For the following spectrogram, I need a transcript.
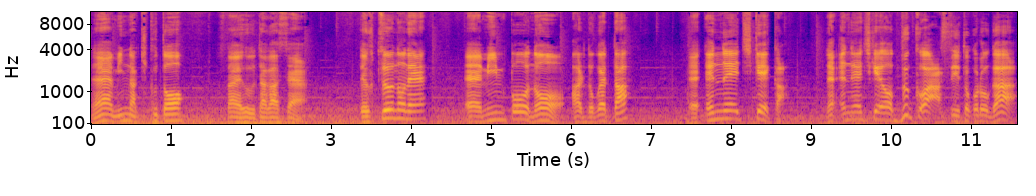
ね、みんな聞くと、スタイフ歌合戦。で、普通のね、えー、民放の、あれどこやった？えー、NHK か。ね、NHK をぶっ壊すっていうところが、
